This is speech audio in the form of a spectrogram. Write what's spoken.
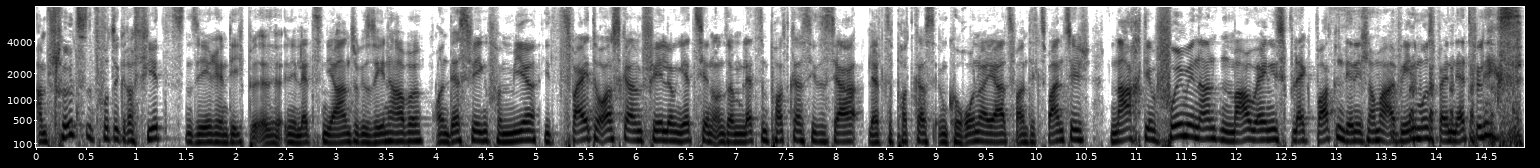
am schönsten fotografiertesten Serien Serien, die ich äh, in den letzten Jahren so gesehen habe. Und deswegen von mir die zweite Oscar-Empfehlung jetzt hier in unserem letzten Podcast dieses Jahr, letzte Podcast im Corona-Jahr 2020, nach dem fulminanten Ma Rainey's Black Button, den ich nochmal erwähnen muss bei Netflix.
